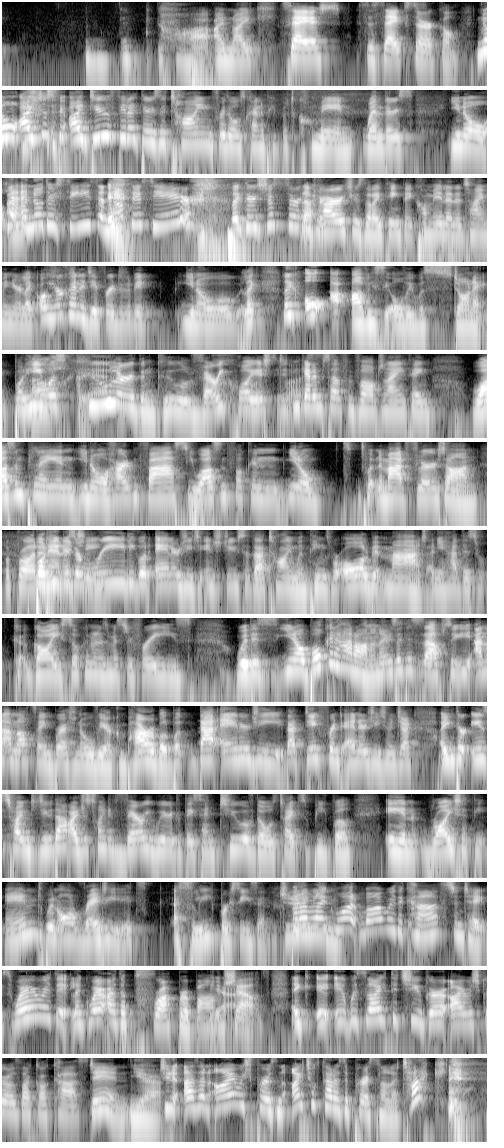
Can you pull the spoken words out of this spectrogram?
Ah, I'm like Say it. It's a safe circle. no. I just feel, I do feel like there's a time for those kind of people to come in when there's you know Yeah, and- another season, not this year. like there's just certain Sorry. characters that I think they come in at a time and you're like, oh, you're kind of different and a bit, you know, like like oh, obviously Ovie was stunning, but he Oh, was yeah. cooler than cool, very quiet, didn't was. get himself involved in anything, wasn't playing, you know, hard and fast. He wasn't fucking, you know, putting a mad flirt on. But brought But he was a really good energy to introduce at that time when things were all a bit mad and you had this guy sucking on his Mr. Freeze with his, you know, bucket hat on. And I was like, this is absolutely, and I'm not saying Brett and Ovie are comparable, but that energy, that different energy to inject, I think there is time to do that. I just find it very weird that they sent two of those types of people in right at the end when already it's a sleeper season. Do you But know I'm I like, what? What were the casting tapes? Where were the like? Where are the proper bombshells? Like it, it was like the two girl Irish girls that got cast in. Yeah. Do you know, as an Irish person, I took that as a personal attack.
